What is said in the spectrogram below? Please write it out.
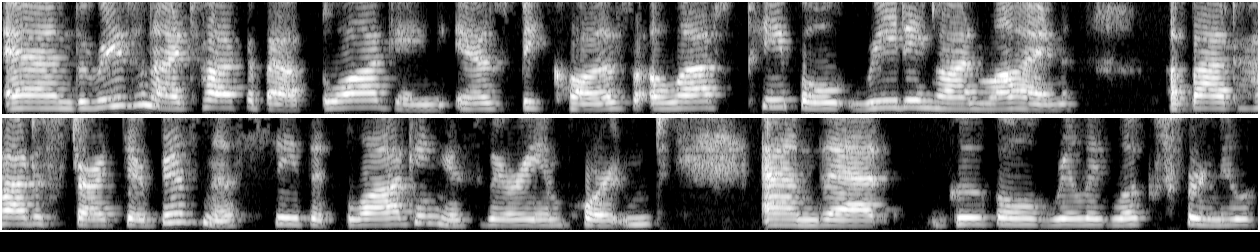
And the reason I talk about blogging is because a lot of people reading online about how to start their business see that blogging is very important and that Google really looks for new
